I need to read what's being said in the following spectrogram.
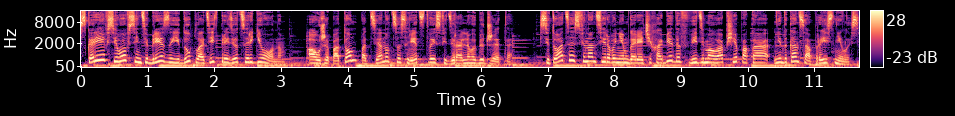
Скорее всего, в сентябре за еду платить придется регионам – а уже потом подтянутся средства из федерального бюджета. Ситуация с финансированием горячих обедов, видимо, вообще пока не до конца прояснилась.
